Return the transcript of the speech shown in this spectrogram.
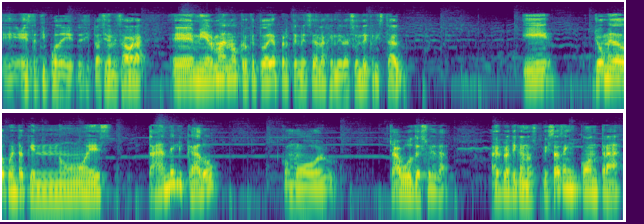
eh, este tipo de, de situaciones. Ahora, eh, mi hermano creo que todavía pertenece a la generación de cristal. Y yo me he dado cuenta que no es tan delicado como chavos de su edad. A ver, platícanos, ¿estás en contra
